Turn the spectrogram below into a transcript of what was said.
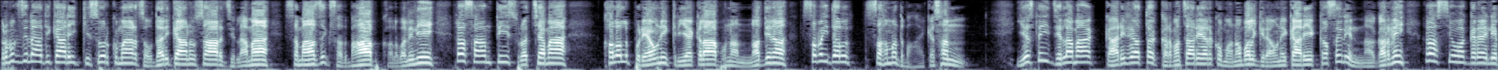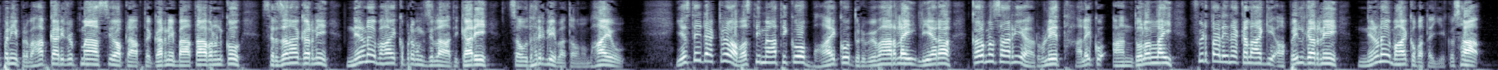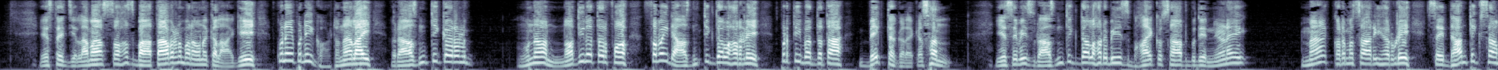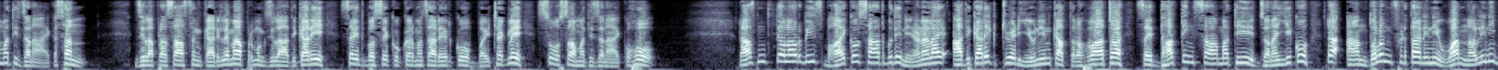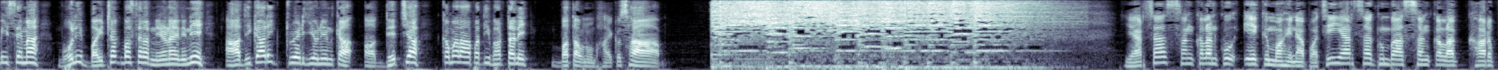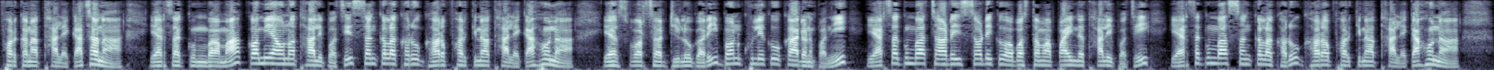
प्रमुख जिल्ला अधिकारी किशोर कुमार चौधरीका अनुसार जिल्लामा सामाजिक सद्भाव खलबलिने र शान्ति सुरक्षामा खलल पुर्याउने क्रियाकलाप हुन नदिन सबै दल सहमत भएका छन्। यस्तै जिल्लामा कार्यरत कर्मचारीहरूको मनोबल गिराउने कार्य कसैले नगर्ने र सेवाग्राहीले पनि प्रभावकारी रूपमा सेवा प्राप्त गर्ने वातावरणको सृजना गर्ने निर्णय भएको प्रमुख जिल्ला अधिकारी चौधरीले बताउनुभयो। यस्तै डाक्टर अवस्थीमाथिको भएको दुर्व्यवहारलाई लिएर कर्मचारीहरूले थालेको आन्दोलनलाई फिर्ता लिनका लागि अपील गर्ने निर्णय भएको बताइएको छ। यस्तै जिल्लामा सहज वातावरण बनाउनका लागि कुनै पनि घटनालाई राजनीतिकरण हुन नदिनतर्फ सबै राजनीतिक दलहरूले प्रतिबद्धता व्यक्त गरेका छन्। यसैबीच राजनीतिक दलहरूबीच भएको सात बुधे निर्णयमा कर्मचारीहरूले सैद्धान्तिक सहमति जनाएका छन्। जिल्ला प्रशासन कार्यालयमा प्रमुख जिल्ला अधिकारी सहित बसेको कर्मचारीहरूको बैठकले सो सहमति जनाएको हो। राजनीतिक दलहरूबीच भएको सात बुधे निर्णयलाई आधिकारिक ट्रेड युनियनका तर्फबाट सैद्धान्तिक सहमति जनाइएको र आन्दोलन फिर्ता लिने वा नलिने विषयमा भोलि बैठक बसेर निर्णय लिने आधिकारिक ट्रेड युनियनका अध्यक्ष कमलापति भट्टले बताउनु भएको छ। यार्सा संकलनको एक महिनापछि यार्सा गुम्बा संकलक घर फर्कन थालेका छन्। यार्सा गुम्बामा कमी आउन थालेपछि संकलकहरू घर फर्किन थालेका हुन्। यस वर्ष ढिलो गरी वन खुलेको कारण पनि यार्सा गुम्बा चाँडै सडेको अवस्थामा पाइन थालेपछि यार्सा गुम्बा संकलकहरू घर फर्किन थालेका हुन्।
